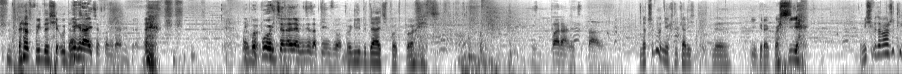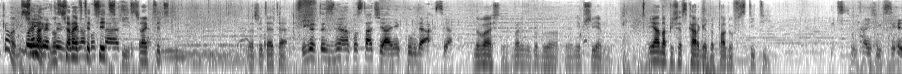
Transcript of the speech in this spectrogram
Teraz powinno się udać. Nie grajcie w tą grę. Nie Albo kupujcie nawet jak będzie za 5 zł. mogliby dać podpowiedź. Barany totalne. Dlaczego nie klikaliśmy Y właściwie? A mi się wydawało, że klikałem. Y Strzelaj, to no jest strzelaj w zmiana te cycki, postaci, strzelaj w cycki. Znaczy te, te. Y to jest zmiana postaci, a nie kurde akcja. No właśnie, bardzo to było e, nieprzyjemne. Ja napiszę skargę do padów z TT. No i zjedzie.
